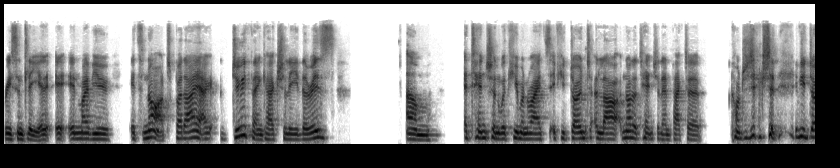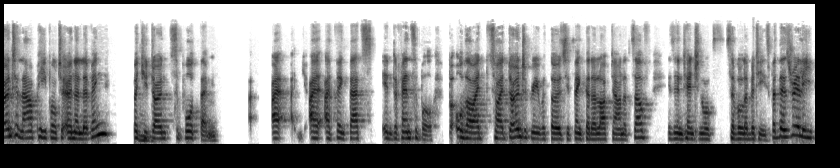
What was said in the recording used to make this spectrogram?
recently. In my view, it's not. But I do think actually there is um, a tension with human rights if you don't allow, not a tension, in fact, a contradiction, if you don't allow people to earn a living, but you mm. don't support them. I, I, I, think that's indefensible. But although I so I don't agree with those who think that a lockdown itself is intentional civil liberties. But there's really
